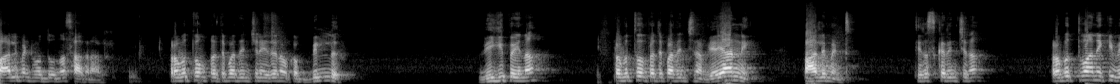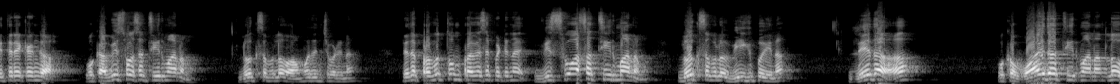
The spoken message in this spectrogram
పార్లమెంట్ వద్ద ఉన్న సాధనాలు. ప్రభుత్వం ప్రతిపాదించిన ఏదైనా ఒక బిల్లు వీగిపోయినా ప్రభుత్వం ప్రతిపాదించిన వ్యయాన్ని పార్లమెంట్ తిరస్కరించిన ప్రభుత్వానికి వ్యతిరేకంగా ఒక అవిశ్వాస తీర్మానం లోక్సభలో ఆమోదించబడిన లేదా ప్రభుత్వం ప్రవేశపెట్టిన విశ్వాస తీర్మానం లోక్సభలో వీగిపోయినా లేదా ఒక వాయిదా తీర్మానంలో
